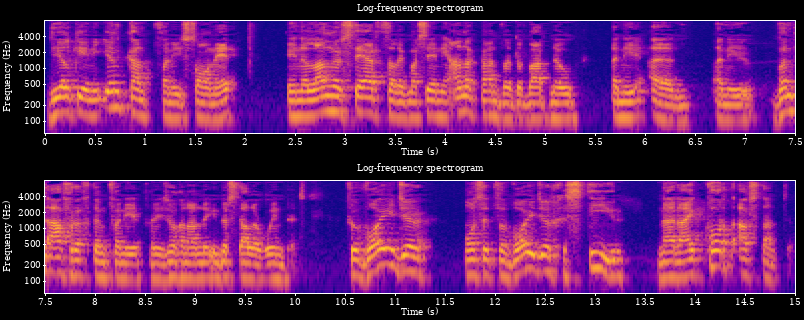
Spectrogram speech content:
deeltjie aan die een kant van die son het en 'n langer ster sal ek maar sê aan die ander kant wat wat nou in die uh, in die windafrigting van die van die sogenaamde interstellar wind is. So Voyager, ons het vir Voyager gestuur na daai kort afstand toe.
